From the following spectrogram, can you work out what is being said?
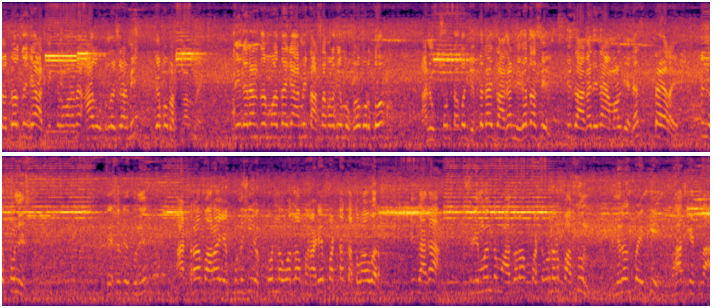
सदरचं हे अतिक्रमणाने आज उठल्याशिवाय आम्ही गप्प बसणार नाही. अधिकाऱ्यांचं मत आहे की आम्ही तासाभरात हे मोकळं करतो. आणि उपसून टाकून जिथं काही जागा निघत असेल ती जागा देणे आम्हाला देण्यास तयार आहे. एकोणीस. त्रेसष्ट एकोणीस. अठरा बारा एकोणीसशे एकोणनव्वदला भाडेपट्टा तत्वावर ही जागा श्रीमंत माधवराव पटवर्धनपासून मिरजपैकी भाग घेतला.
